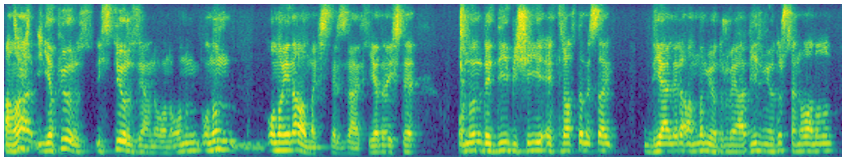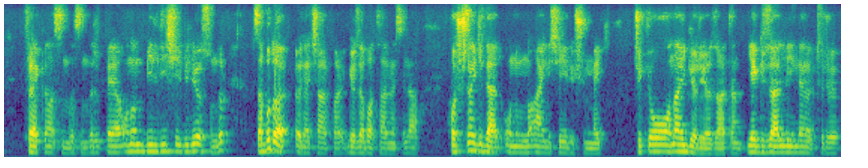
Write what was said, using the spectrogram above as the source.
ama Çarçut. yapıyoruz istiyoruz yani onu onun onun onayını almak isteriz belki ya da işte onun dediği bir şeyi etrafta mesela diğerleri anlamıyordur veya bilmiyordur sen o an onun frekansındasındır veya onun bildiği şeyi biliyorsundur. Mesela bu da öne çarpar, göze batar mesela. Hoşuna gider onunla aynı şeyi düşünmek. Çünkü o onay görüyor zaten. Ya güzelliğinden ötürü,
